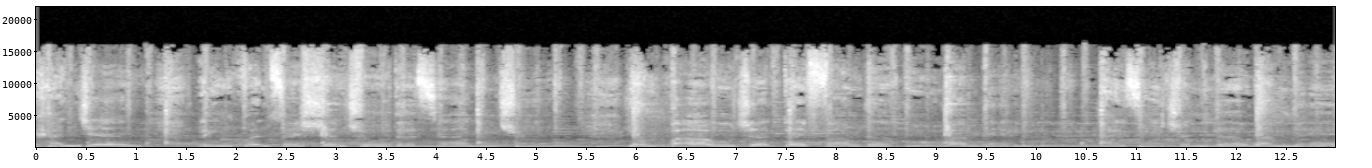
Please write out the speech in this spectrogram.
看见。灵魂最深处的残缺，拥抱着对方的不完美，爱才真的完美。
